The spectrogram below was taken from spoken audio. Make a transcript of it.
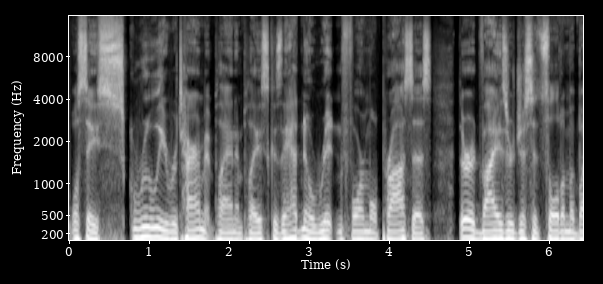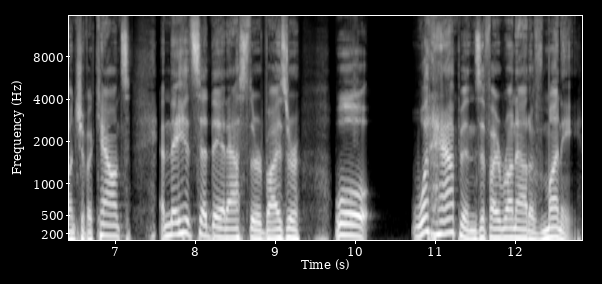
we'll say, screwy retirement plan in place because they had no written formal process. Their advisor just had sold them a bunch of accounts and they had said they had asked their advisor, well, what happens if I run out of money?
